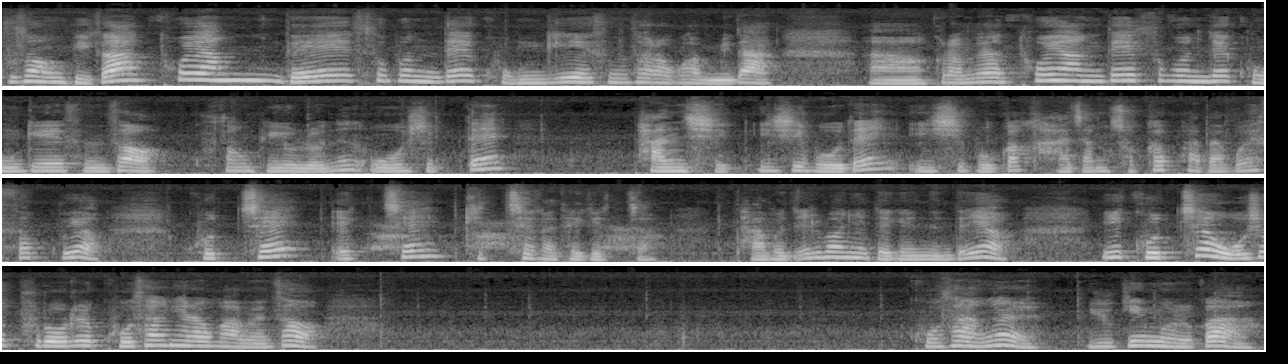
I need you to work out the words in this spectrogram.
구성비가 토양 대 수분 대 공기의 순서라고 합니다. 아, 그러면 토양 대 수분 대 공기의 순서 구성 비율로는 50 대 반씩 25대 25가 가장 적합하다고 했었고요. 고체, 액체, 기체가 되겠죠. 답은 1번이 되겠는데요. 이 고체 50%를 고상이라고 하면서 고상을 유기물과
